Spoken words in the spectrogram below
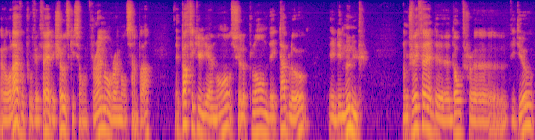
alors là, vous pouvez faire des choses qui sont vraiment, vraiment sympas, et particulièrement sur le plan des tableaux et des menus. Donc je vais faire d'autres euh, vidéos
